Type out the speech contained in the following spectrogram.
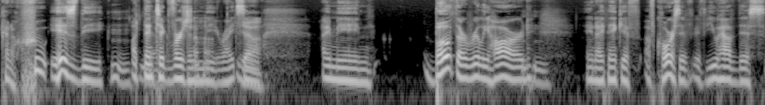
kind of who is the hmm, authentic version of Uh-huh. me, right? So, Yeah. I mean, both are really yeah. hard, Mhm. and I think if, of course, if if you have this.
